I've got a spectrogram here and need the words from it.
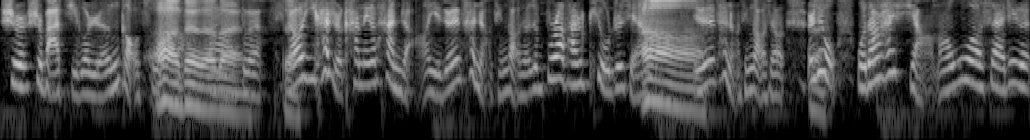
是是把几个人搞错了。啊对对对啊对对然后一开始看那个探长，也觉得探长挺搞笑，就不知道他是 Q 之前啊也觉得探长挺搞笑的。而且我我当时还想呢，哇塞，这个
